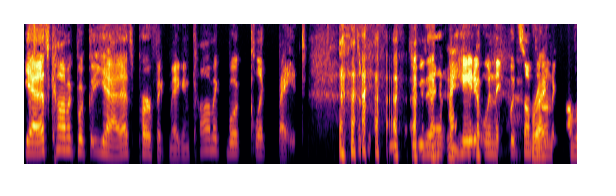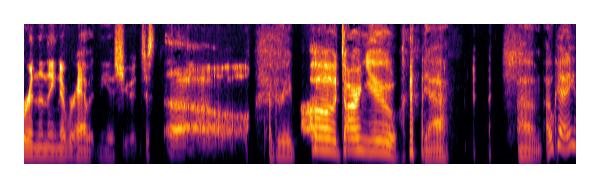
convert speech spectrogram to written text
Yeah, that's comic book. Yeah, that's perfect, Megan. Comic book clickbait. Do that. I hate it when they put something Right. on the cover and then they never have it in the issue. It just oh Agreed. oh darn you. Yeah. Um, okay.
